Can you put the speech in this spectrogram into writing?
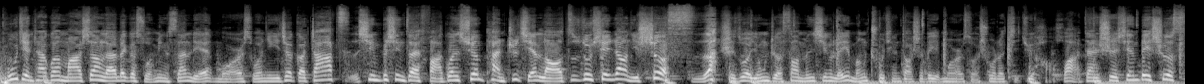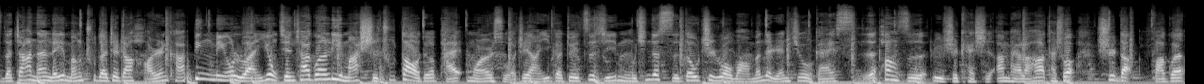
普检察官马上来了个索命三连：“莫尔索，你这个渣子，信不信在法官宣判之前，老子就先让你射死？”始作俑者丧门星雷蒙出庭倒是为莫尔索说了几句好话，但是先被射死的渣男雷蒙出的这张好人卡并没有卵用。检察官立马使出道德牌：莫尔索这样一个对自己母亲的死都置若罔闻的人就该死。胖子律师开始安排了哈，他说：“是的，法官，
